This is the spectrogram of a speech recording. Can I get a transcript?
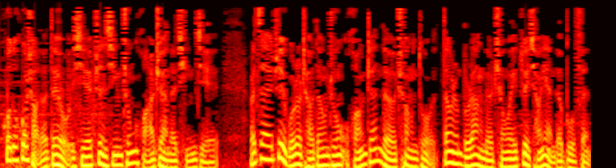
或多或少的都有一些振兴中华这样的情节。而在这股热潮当中，黄沾的创作当仁不让的成为最抢眼的部分。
